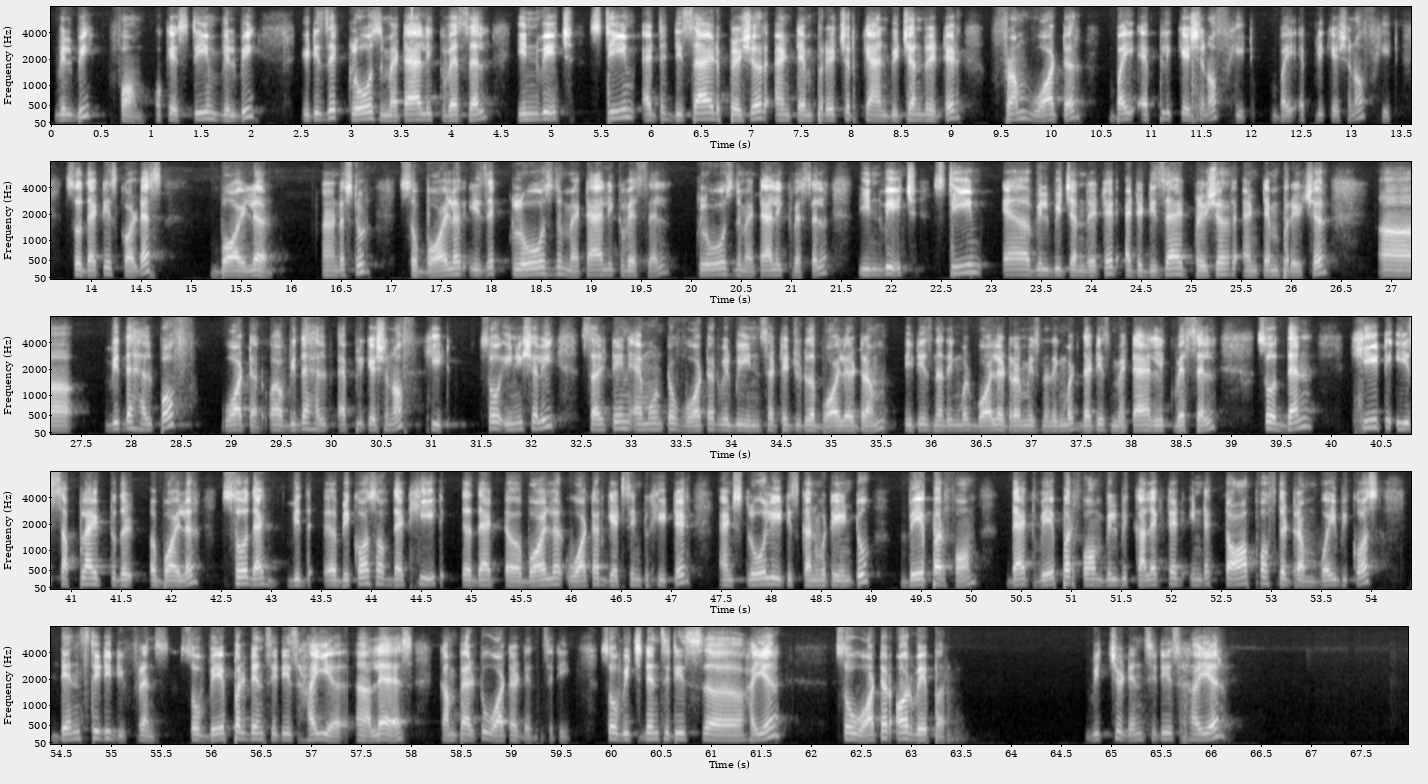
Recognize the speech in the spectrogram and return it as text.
will be formed. Okay, steam will be it is a closed metallic vessel in which steam at the desired pressure and temperature can be generated from water by application of heat by application of heat. So that is called as boiler. Understood? So boiler is a closed metallic vessel closed metallic vessel in which steam uh, will be generated at a desired pressure and temperature uh, with the help of water uh, with the help application of heat. So initially certain amount of water will be inserted into the boiler drum. It is nothing but boiler drum is nothing but that is metallic vessel. So then heat is supplied to the uh, boiler so that with uh, because of that heat uh, that uh, boiler water gets into heated and slowly it is converted into vapor form. That vapor form will be collected in the top of the drum. Why? Because density difference. So vapor density is higher uh, less compared to water density. So which density is uh, higher? So water or vapor? Which density is higher?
